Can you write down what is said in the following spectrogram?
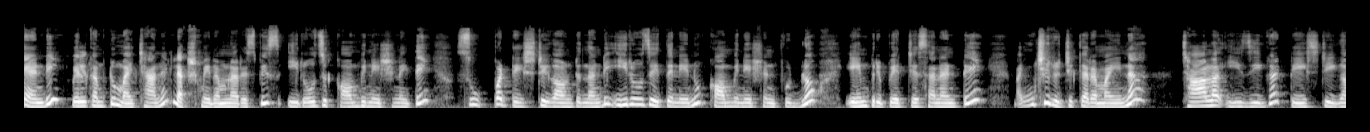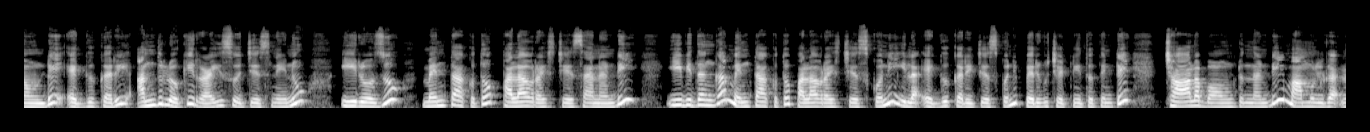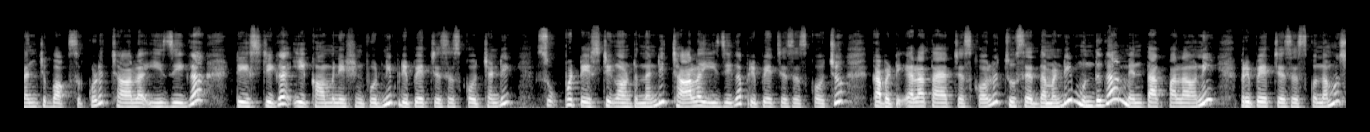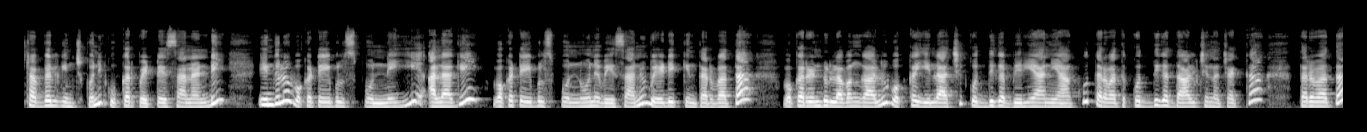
నమస్తే అండి. Welcome to my channel Lakshmi Ramana recipes. ఈరోజు కాంబినేషన్ అయితే సూపర్ టేస్టీగా ఉంటుందండి. ఈరోజు అయితే నేను కాంబినేషన్ ఫుడ్లో ఏం ప్రిపేర్ చేశానంటే మంచి రుచికరమైన చాలా ఈజీగా టేస్టీగా ఉండే ఎగ్ కర్రీ. అందులోకి రైస్ వచ్చేసి నేను ఈరోజు మెంతాకుతో పలావ్ రైస్ చేశానండి. ఈ విధంగా మెంతాకుతో పలావ్ రైస్ చేసుకొని ఇలా ఎగ్ కర్రీ చేసుకొని పెరుగు చట్నీతో తింటే చాలా బాగుంటుందండి. మామూలుగా లంచ్ బాక్స్కి కూడా చాలా ఈజీగా టేస్టీగా ఈ కాంబినేషన్ ఫుడ్ని ప్రిపేర్ చేసేసుకోవచ్చండి. సూపర్ టేస్టీగా ఉంటుందండి. చాలా ఈజీగా ప్రిపేర్ చేసేసుకోవచ్చు. కాబట్టి ఎలా తయారు చేసుకోవాలో చూసేద్దామండి. ముందుగా మెంతాకు పలావ్ని ప్రిపేర్ చేసేసుకుందాము. స్టవ్ వెలిగించుకొని కుక్కర్ పెట్టేశానండి. ఇందులో ఒక టేబుల్ స్పూన్ నెయ్యి అలాగే ఒక టేబుల్ స్పూన్ నూనె వేశాను. ఉడికిన తర్వాత ఒక రెండు లవంగాలు ఒక్క ఇలాచి కొద్దిగా బిర్యానీ ఆకు తర్వాత కొద్దిగా దాల్చిన చెక్క తర్వాత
